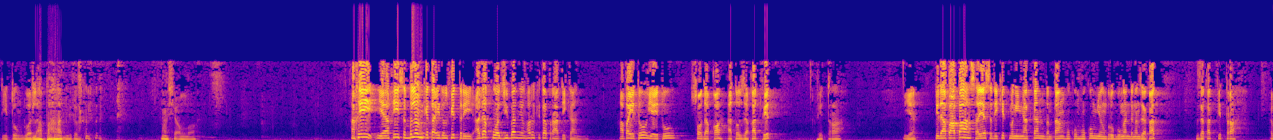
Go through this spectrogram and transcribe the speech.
Dihitung 28 gitu kan. Masya Allah. Akhi, ya akhi sebelum kita Idul Fitri ada kewajiban yang harus kita perhatikan. Apa itu? Yaitu sodakoh atau zakat fit fitrah. Ya. Tidak apa-apa saya sedikit mengingatkan tentang hukum-hukum yang berhubungan dengan zakat zakat fitrah. Eh,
